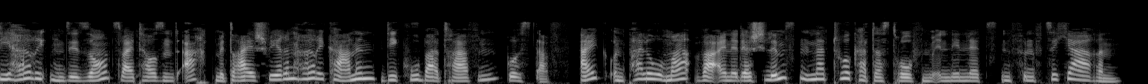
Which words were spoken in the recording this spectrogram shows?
die Hurrikansaison 2008 mit drei schweren Hurrikanen, die Kuba trafen, Gustav, Ike und Paloma, war eine der schlimmsten Naturkatastrophen in den letzten 50 Jahren.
